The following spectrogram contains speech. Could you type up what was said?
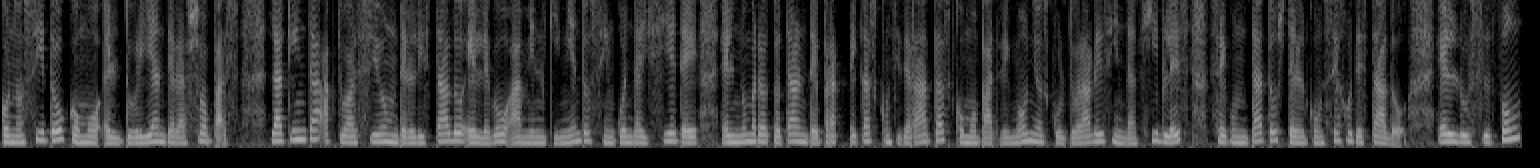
conocido como el durian de las sopas. La quinta actuación del listado elevó a 1557 el número total de prácticas consideradas como patrimonios culturales intangibles, según datos del Consejo de Estado. El lucifón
